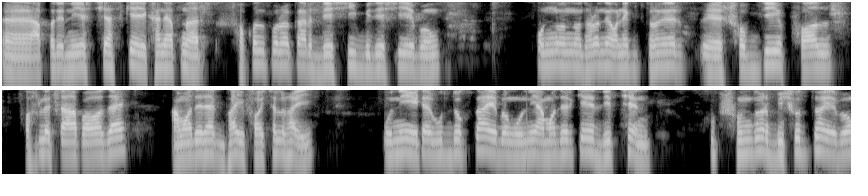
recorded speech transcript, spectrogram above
আহ, আপনাদের নিয়ে এসেছি আজকে। এখানে আপনার সকল প্রকার দেশি বিদেশি এবং অন্য অন্য ধরনের অনেক ধরনের সবজি ফল ফসলের চারা পাওয়া যায়। আমাদের এক ভাই ফয়সাল ভাই উনি এটার উদ্যোক্তা এবং উনি আমাদেরকে দিচ্ছেন খুব সুন্দর বিশুদ্ধ এবং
